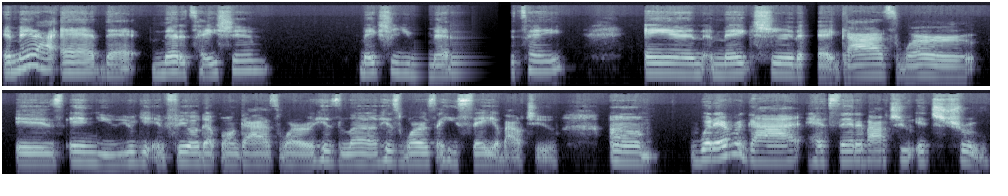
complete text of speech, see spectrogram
And may I add that meditation, make sure you meditate and make sure that, that God's word is in you. You're getting filled up on God's word, his love, his words that he say about you. Um, whatever God has said about you, it's true.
